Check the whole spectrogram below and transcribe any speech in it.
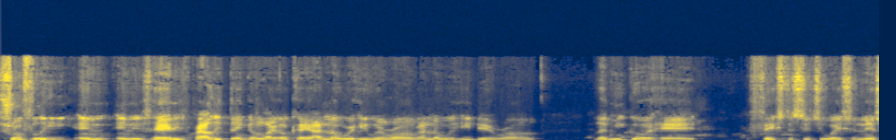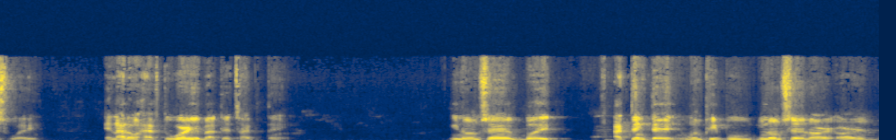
truthfully in in his head he's probably thinking like, okay, I know where he went wrong, I know what he did wrong. Let me go ahead fix the situation this way and I don't have to worry about that type of thing. You know what I'm saying? But I think that when people, you know what I'm saying, are are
